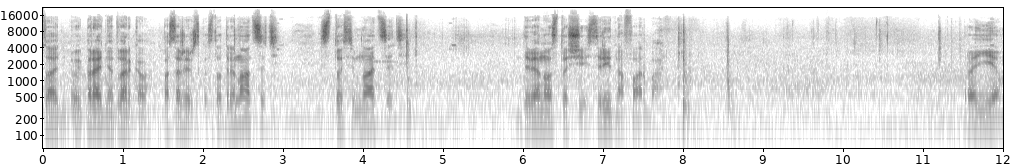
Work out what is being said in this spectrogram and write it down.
Задня, ой, передня дверка пасажирська 113, 117, 96. Рідна фарба. Проєм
